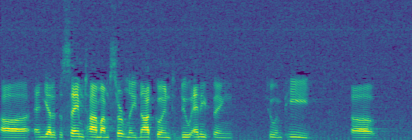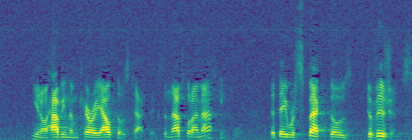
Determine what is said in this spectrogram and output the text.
Uh, and yet at the same time, I'm certainly not going to do anything to impede, uh, you know, having them carry out those tactics. And that's what I'm asking for, that they respect those divisions.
